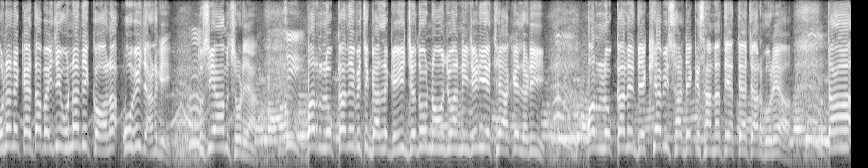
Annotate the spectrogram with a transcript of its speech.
ਉਹਨਾਂ ਨੇ ਕਹਿਤਾ ਬਾਈ ਜੀ ਉਹਨਾਂ ਦੀ ਕਾਲ ਆ ਉਹੀ ਜਾਣਗੇ। ਤੁਸੀਂ ਆਮ ਸੁਣਿਆ। ਪਰ ਲੋਕਾਂ ਦੇ ਵਿੱਚ ਗੱਲ ਗਈ ਜਦੋਂ ਨੌਜਵਾਨੀ ਜਿਹੜੀ ਇੱਥੇ ਆ ਕੇ ਲੜੀ ਔਰ ਲੋਕਾਂ ਨੇ ਦੇਖਿਆ ਵੀ ਸਾਡੇ ਕਿਸਾਨਾਂ ਤੇ ਅਤਿਆਚਾਰ ਹੋ ਰਿਹਾ ਤਾਂ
